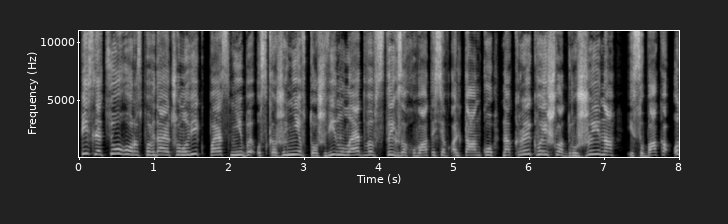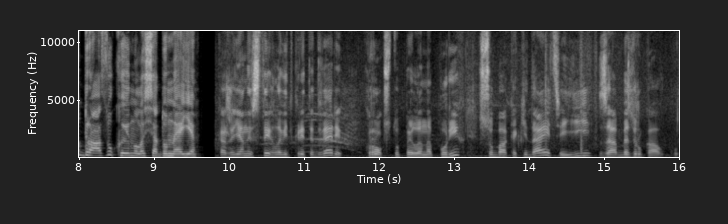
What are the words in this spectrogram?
Після цього, розповідає чоловік, пес ніби оскаженів, тож він ледве встиг заховатися в альтанку. На крик вийшла дружина, і собака одразу кинулася до неї. Каже, я не встигла відкрити двері, крок ступила на поріг, собака кидається її за безрукавку.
